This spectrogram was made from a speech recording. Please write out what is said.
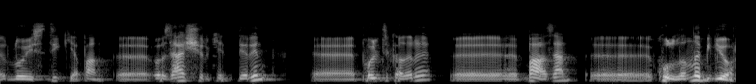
lojistik yapan e, özel şirketlerin e, politikaları e, bazen e, kullanılabiliyor.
